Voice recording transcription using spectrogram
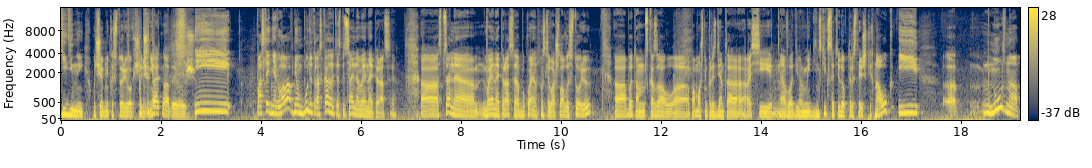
единый учебник истории общей Почитать или нет? надо его еще. И Последняя глава в нем будет рассказывать о специальной военной операции. Э, специальная военная операция в буквальном смысле вошла в историю. Э, об этом сказал э, помощник президента России Владимир Мединский, кстати, доктор исторических наук. И нужно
